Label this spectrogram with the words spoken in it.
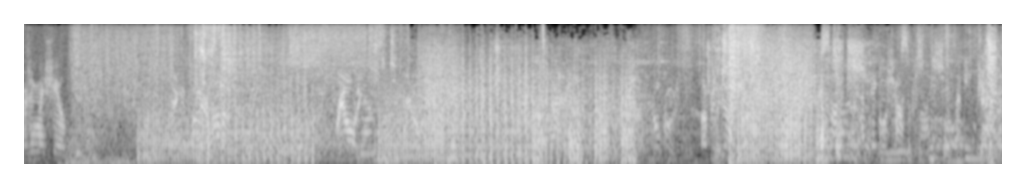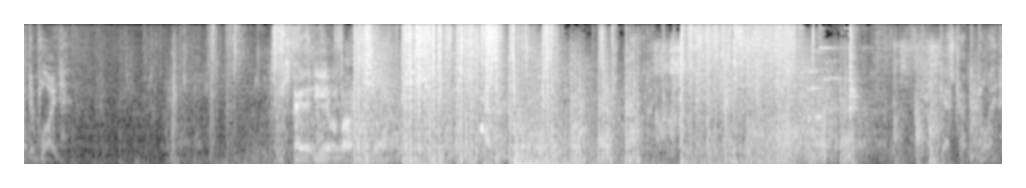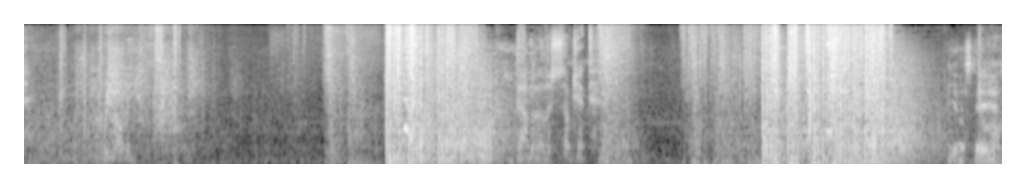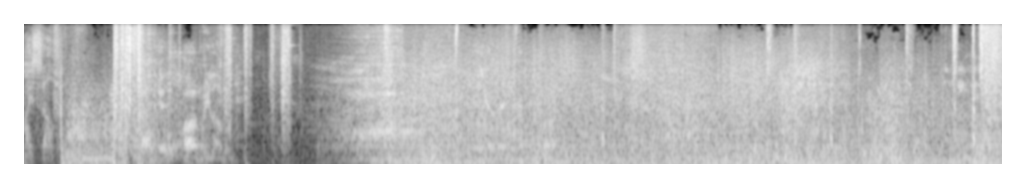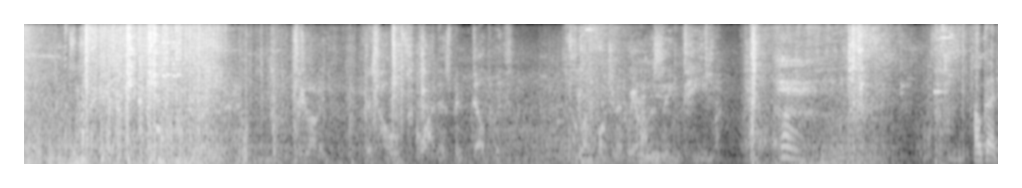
Recharging my shield. Taking fire, brother. Reloading. Round. No ahead, we're walking. Gas trap deployed. Reloading. Down Yeah, Killed stairs. one myself. Down here, the apartment. Reloading. Reloading. This whole squad has been dealt with. You are fortunate we are on the same team. Oh, good.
